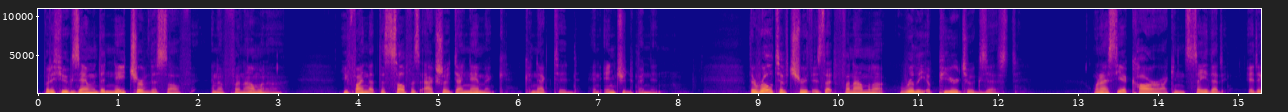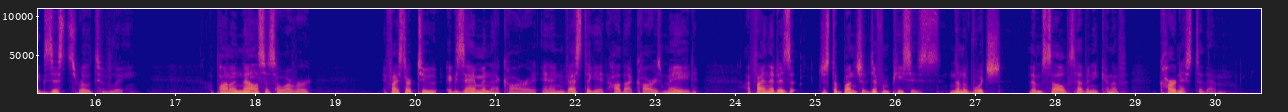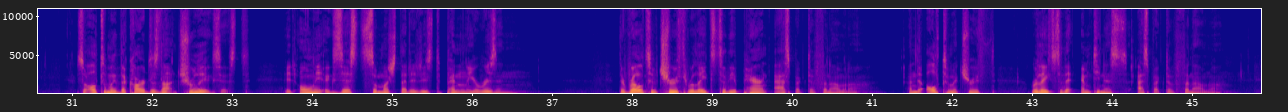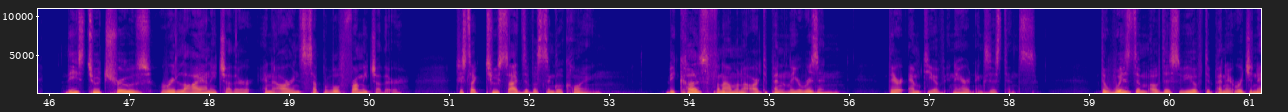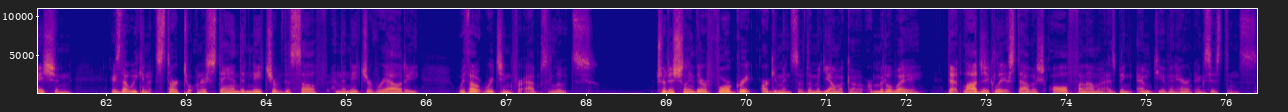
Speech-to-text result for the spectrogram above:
But if you examine the nature of the self and of phenomena, you find that the self is actually dynamic, connected, and interdependent. The relative truth is that phenomena really appear to exist. When I see a car, I can say that it exists relatively. Upon analysis, however, if I start to examine that car and investigate how that car is made, I find that it is just a bunch of different pieces, none of which themselves have any kind of carness to them. So ultimately, the car does not truly exist. It only exists so much that it is dependently arisen. The relative truth relates to the apparent aspect of phenomena, and the ultimate truth relates to the emptiness aspect of phenomena. These two truths rely on each other and are inseparable from each other, just like two sides of a single coin. Because phenomena are dependently arisen, they are empty of inherent existence. The wisdom of this view of dependent origination is that we can start to understand the nature of the self and the nature of reality without reaching for absolutes. Traditionally, there are four great arguments of the Madhyamaka, or middle way, that logically establish all phenomena as being empty of inherent existence.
